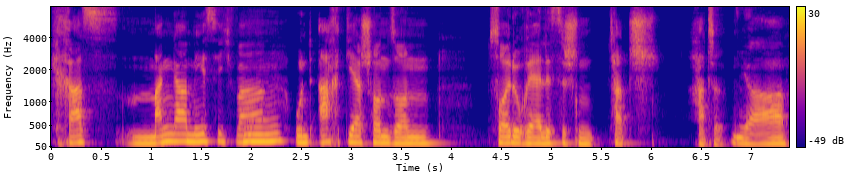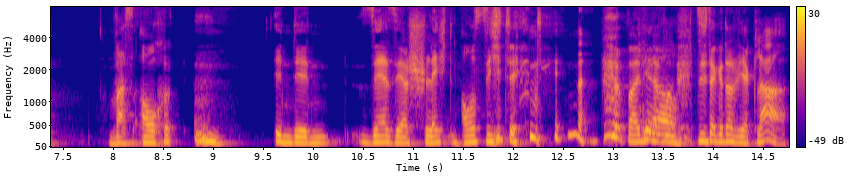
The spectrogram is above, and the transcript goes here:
krass Manga-mäßig war Mhm. und acht ja schon so einen pseudorealistischen Touch hatte. Ja. Was auch in den sehr, sehr schlecht aussieht, in den, weil die Genau. einfach sich da gedacht haben, ja klar,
